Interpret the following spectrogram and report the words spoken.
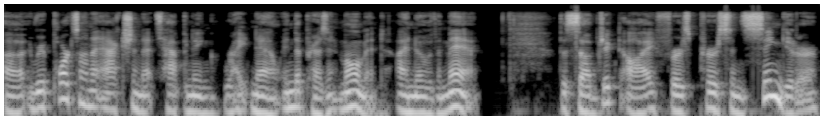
Uh, it reports on an action that's happening right now, in the present moment. I know the man. The subject, I, first person singular,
